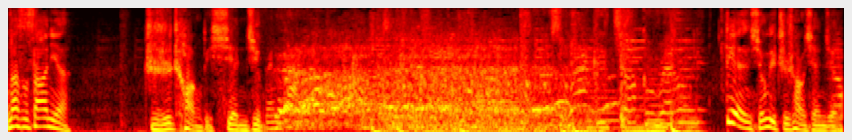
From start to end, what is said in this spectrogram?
那是啥呢？职场的陷阱。典型的职场陷阱。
